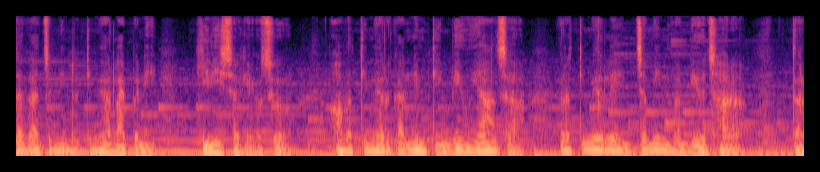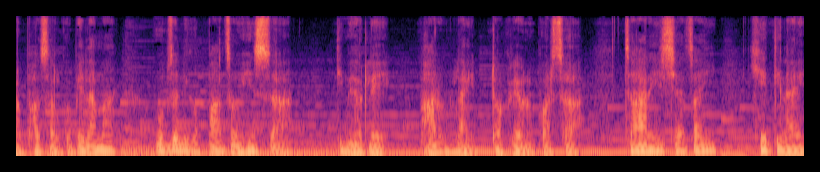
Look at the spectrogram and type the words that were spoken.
जग्गा जमिन र तिमीहरूलाई पनि किनिसकेको छु। अब तिमीहरूका निम्ति बिउ यहाँ छ र तिमीहरूले जमिनमा बिउ छ र तर फसलको बेलामा उब्जनीको पाँचौँ हिस्सा तिमीहरूले टक्र्याउनु पर्छ चार हिस्सा चाहिँ खेतीलाई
